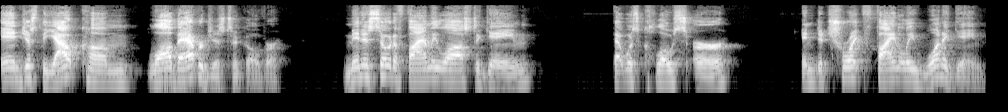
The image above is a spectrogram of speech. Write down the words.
And just the outcome, law of averages took over. Minnesota finally lost a game that was closer, and Detroit finally won a game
